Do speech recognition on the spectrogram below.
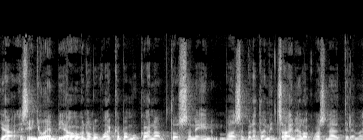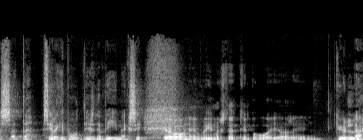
Ja esim. Yuen Biao on ollut vaikkapa mukana tuossa niin Once Upon a Time in China-elokuvassa näyttelemässä, että sielläkin puhuttiin sitä viimeksi. Joo, niin viimeksi tehtiin puhua jo siinä. Kyllä,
